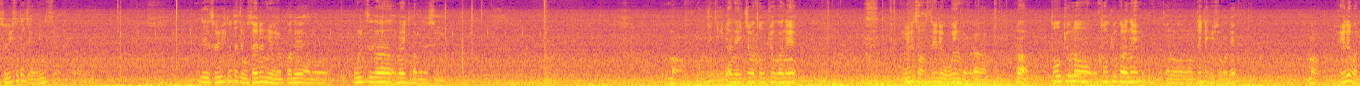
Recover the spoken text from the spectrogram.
そういう人たちが多いんですよ。でそういう人たちを抑えるにはやっぱねあの法律がないとダメだし、うん、まあ個人的にはね一番東京がねウイルス発生量多いんだからまあ東京の東京からねあの出てく人がねまあ減ればね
